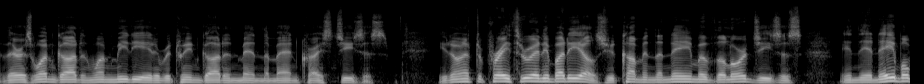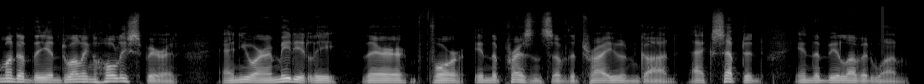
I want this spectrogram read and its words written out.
there is one God and one mediator between God and men, the man Christ Jesus. You don't have to pray through anybody else. You come in the name of the Lord Jesus, in the enablement of the indwelling Holy Spirit, and you are immediately therefore in the presence of the triune God, accepted in the beloved one.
